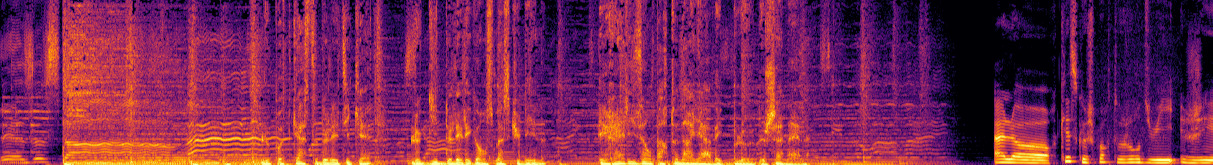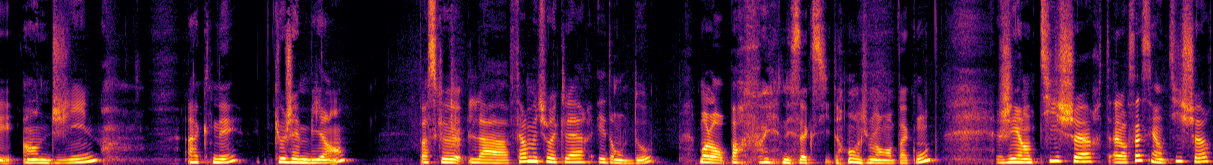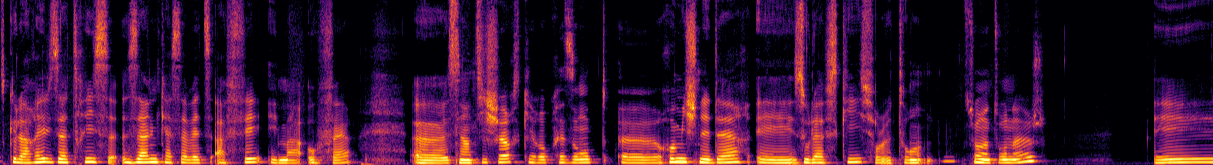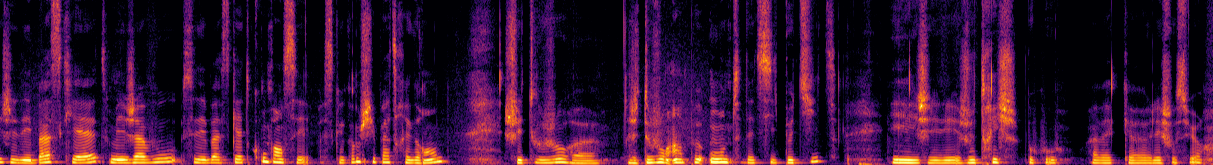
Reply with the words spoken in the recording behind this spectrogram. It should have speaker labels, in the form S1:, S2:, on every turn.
S1: Le podcast de l'étiquette, le guide de l'élégance masculine, est réalisé en partenariat avec Bleu de Chanel.
S2: Alors, qu'est-ce que je porte aujourd'hui? J'ai un jean acné que j'aime bien parce que la fermeture éclair est dans le dos. Bon, alors parfois il y a des accidents, je ne me rends pas compte. J'ai un t-shirt. Alors, ça, c'est un t-shirt que la réalisatrice Zane Cassavetes a fait et m'a offert. Euh, c'est un t-shirt qui représente euh, Romy Schneider et Zulawski sur, un tournage. Et j'ai des baskets, mais j'avoue, c'est des baskets compensées. Parce que comme je suis pas très grande, je toujours, euh, j'ai toujours un peu honte d'être si petite. Et je triche beaucoup avec les chaussures.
